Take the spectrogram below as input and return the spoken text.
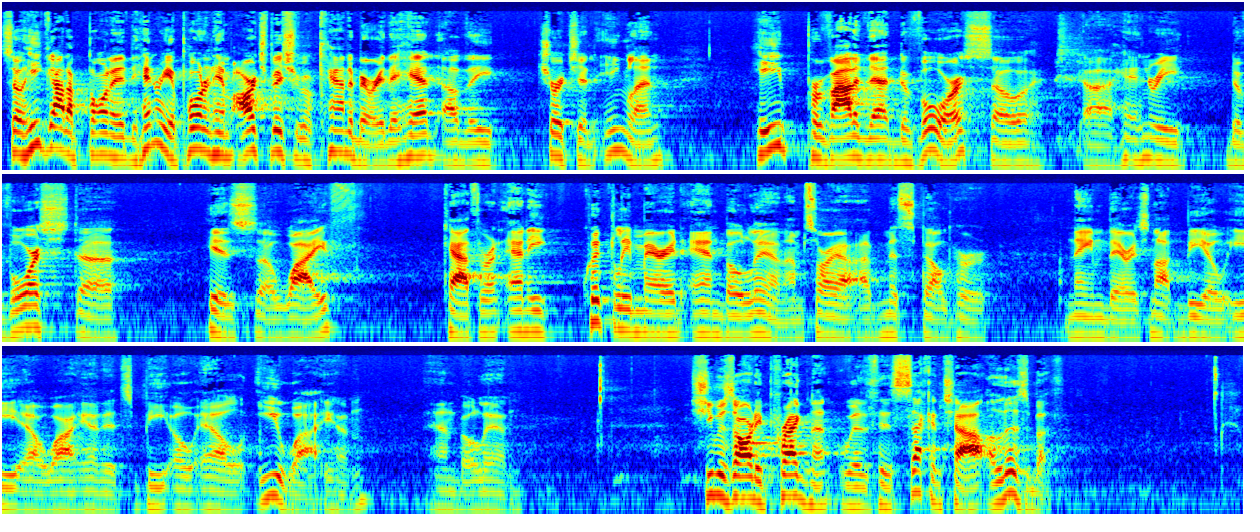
So he got appointed, Henry appointed him Archbishop of Canterbury, the head of the church in England. He provided that divorce. So uh, Henry divorced uh, his uh, wife, Catherine, and he quickly married Anne Boleyn. I'm sorry, I, I misspelled her name there. It's not B O E L Y N, it's B O L E Y N, Anne Boleyn she was already pregnant with his second child, Elizabeth.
